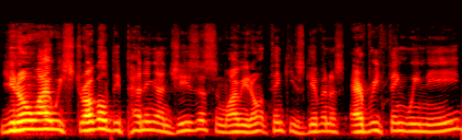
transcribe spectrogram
You know why we struggle depending on Jesus and why we don't think He's given us everything we need?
